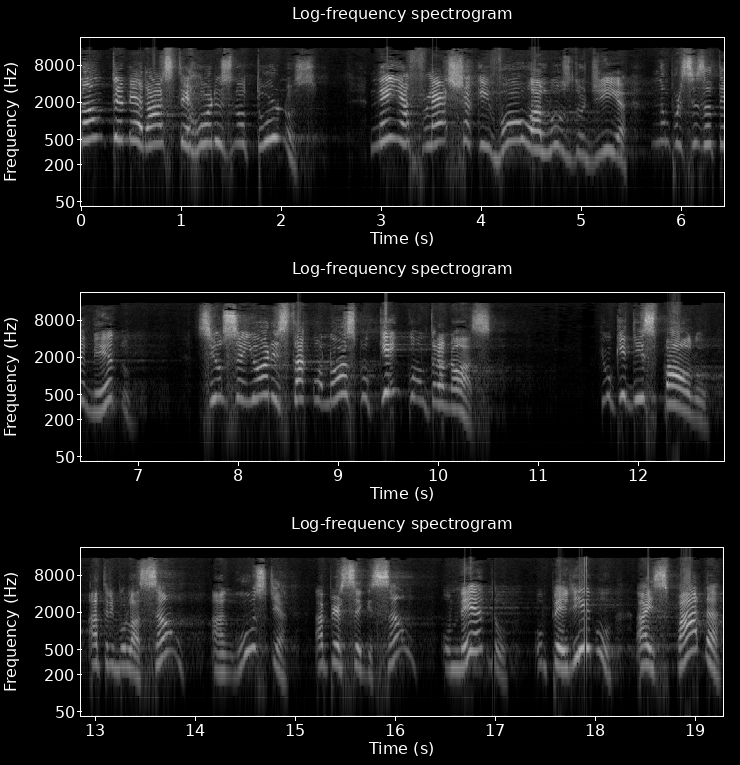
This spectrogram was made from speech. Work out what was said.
não temerás terrores noturnos, nem a flecha que voa à luz do dia. Não precisa ter medo. Se o Senhor está conosco, quem contra nós? O que diz Paulo? A tribulação, a angústia, a perseguição, o medo, o perigo, a espada?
